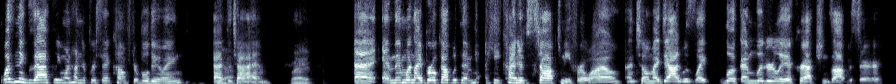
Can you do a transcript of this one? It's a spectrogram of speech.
wasn't exactly 100% comfortable doing at yeah. the time. Right. Uh, and then when I broke up with him, he kind of stalked me for a while until my dad was like, Look, I'm literally a corrections officer.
